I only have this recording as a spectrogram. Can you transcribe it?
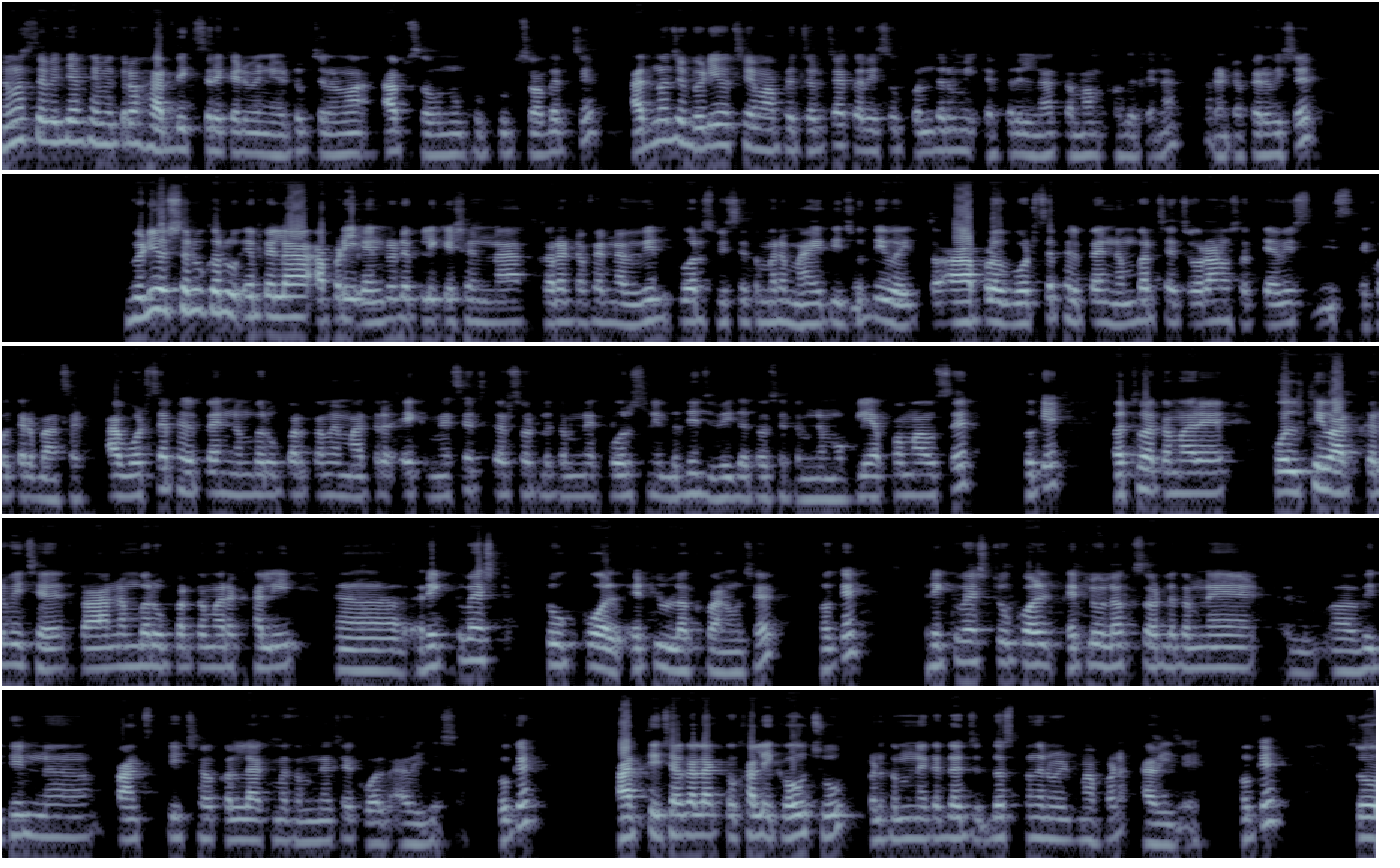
નમસ્તે વિદ્યાર્થી મિત્રો, હાર્દિક સર એકેડમીની યુટ્યુબ ચેનલમાં આપ સૌનું ખૂબ ખૂબ સ્વાગત છે. આજનો જે વીડિયો છે એમાં આપણે ચર્ચા કરીશું પંદરમી એપ્રિલના તમામ અગત્યના કરંટ અફેર વિશે. વીડિયો શરૂ કરું એ પહેલા આપણી એન્ડ્રોઇડ એપ્લિકેશનના કરંટ અફેરના વિવિધ કોર્સ વિશે તમારે માહિતી જોતી હોય તો આ આપણો વોટ્સએપ હેલ્પલાઇન નંબર છે ચોરાણું સત્યાવીસ વીસ એકોતેર બાસઠ. આ વોટ્સએપ હેલ્પલાઇન નંબર ઉપર તમે માત્ર એક મેસેજ કરશો એટલે તમને કોર્સની બધી જ વિગતો છે તમને મોકલી આપવામાં આવશે. ઓકે? અથવા તમારે કોલથી વાત કરવી છે, તો આ નંબર ઉપર તમારે ખાલી રિક્વેસ્ટ ટુ કોલ એટલું લખવાનું છે, ઓકે? રિક્વેસ્ટ ટુ કોલ એટલું લખશો એટલે તમને વિધિન પાંચથી છ કલાકમાં તમને છે કોલ આવી જશે, ઓકે? પાંચથી છ કલાક તો ખાલી કહું છું, પણ તમને કદાચ દસ પંદર મિનિટમાં પણ આવી જાય, ઓકે? સો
